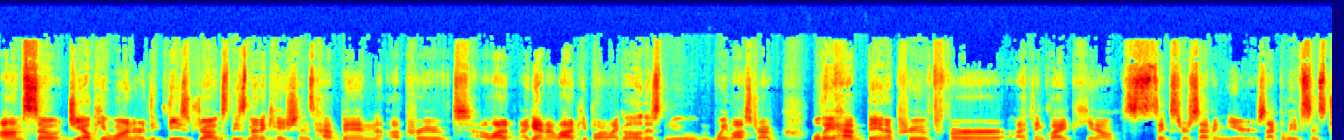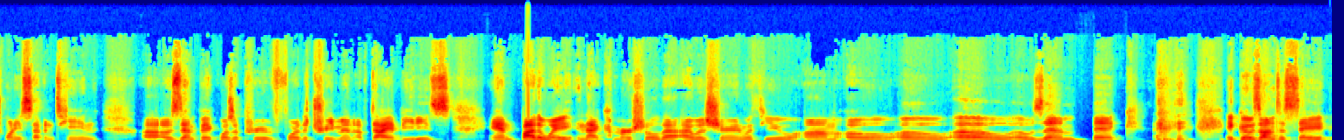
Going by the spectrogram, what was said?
Um, so, GLP 1 or th- these drugs, these medications have been approved. A lot of, again, a lot of people are like, oh, this new weight loss drug. Well, they have been approved for, I think, like, you know, six or seven years. I believe since 2017, uh, Ozempic was approved for the treatment of diabetes. And by the way, in that commercial that I was sharing with you, um, oh, oh, oh, Ozempic, it goes on to say,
